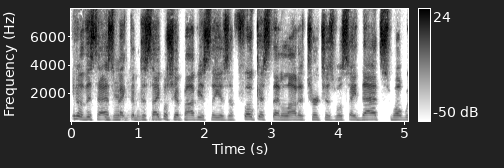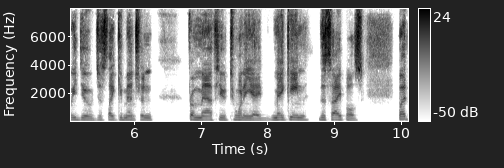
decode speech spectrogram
You know, this aspect of discipleship obviously is a focus that a lot of churches will say that's what we do, just like you mentioned from Matthew 28, making disciples. But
